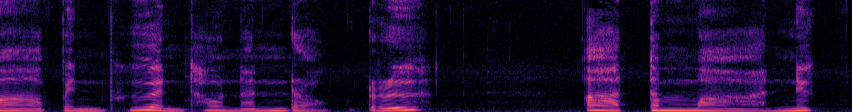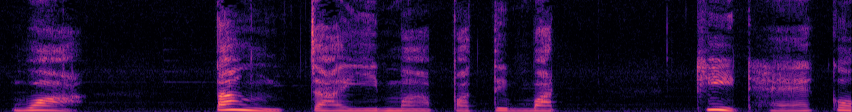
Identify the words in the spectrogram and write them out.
มาเป็นเพื่อนเท่านั้นหรอกหรือ อาตมานึกว่า ตั้งใจมาปฏิบัติ ที่แท้ก็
